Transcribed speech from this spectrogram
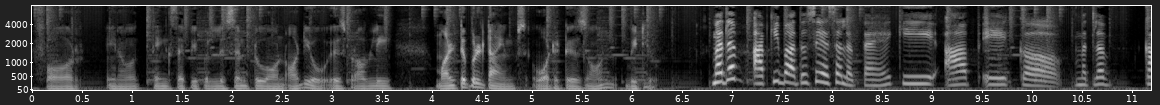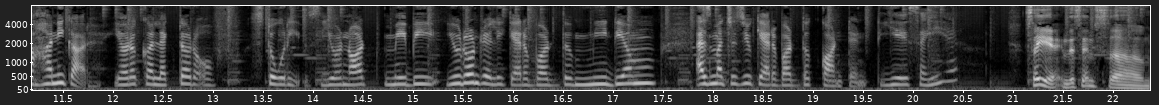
for you know things that people listen to on audio is probably multiple times what it is on video. मतलब आपकी बातों से ऐसा लगता है कि आप एक अ, मतलब कहानीकार हैं यू आर अ कलेक्टर ऑफ स्टोरीज यू आर नॉट मे बी यू डोंट रियली केयर अबाउट द मीडियम एज मच एज यू केयर अबाउट द कंटेंट ये सही है So yeah, in the sense, um,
